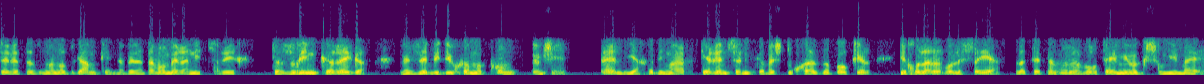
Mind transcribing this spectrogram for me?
סרט הזמנות גם כן. הבן אדם אומר, אני צריך תזרים כרגע. וזה בדיוק המקום, ישראל, יחד עם הקרן שאני מקווה שתוכרז בבוקר, יכולה לבוא לסייע. לתת לנו לעבור את הימים הגשומים האלה,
